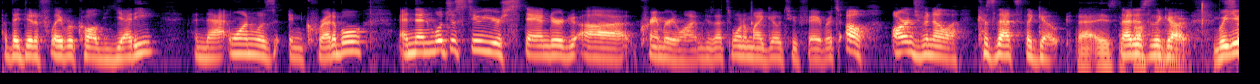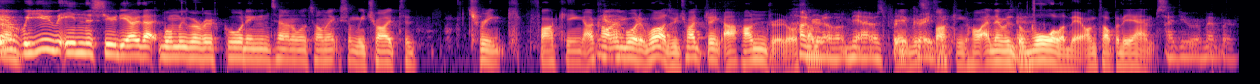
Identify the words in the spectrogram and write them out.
but they did a flavor called Yeti, and that one was incredible. And then we'll just do your standard uh, cranberry lime because that's one of my go-to favorites. Oh, orange vanilla because that's the goat. That is the That is the fucking goat. Were So- you were you in the studio that when we were recording Internal Atomics and we tried to drink fucking I can't Yeah. remember what it was. We tried to drink a hundred or Hundred something. of them. Yeah, it was pretty It was fucking hot, and there was the wall of it on top of the amps. I do remember.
